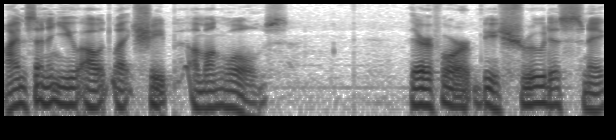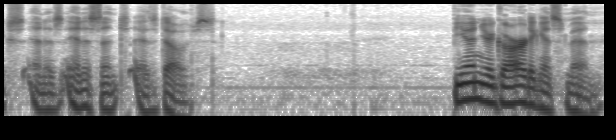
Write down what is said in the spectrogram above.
I'm sending you out like sheep among wolves. Therefore, be shrewd as snakes and as innocent as doves. Be on your guard against men.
